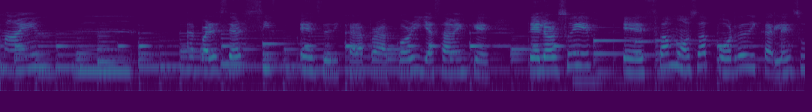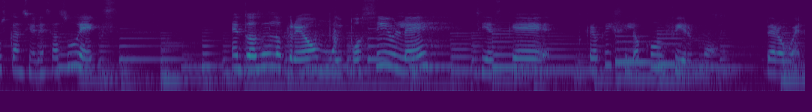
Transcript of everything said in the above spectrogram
Mine, mm, al parecer sí es dedicada para Corey. Ya saben que Taylor Swift es famosa por dedicarle sus canciones a su ex. Entonces lo creo muy posible, si es que creo que sí lo confirmó, pero bueno,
